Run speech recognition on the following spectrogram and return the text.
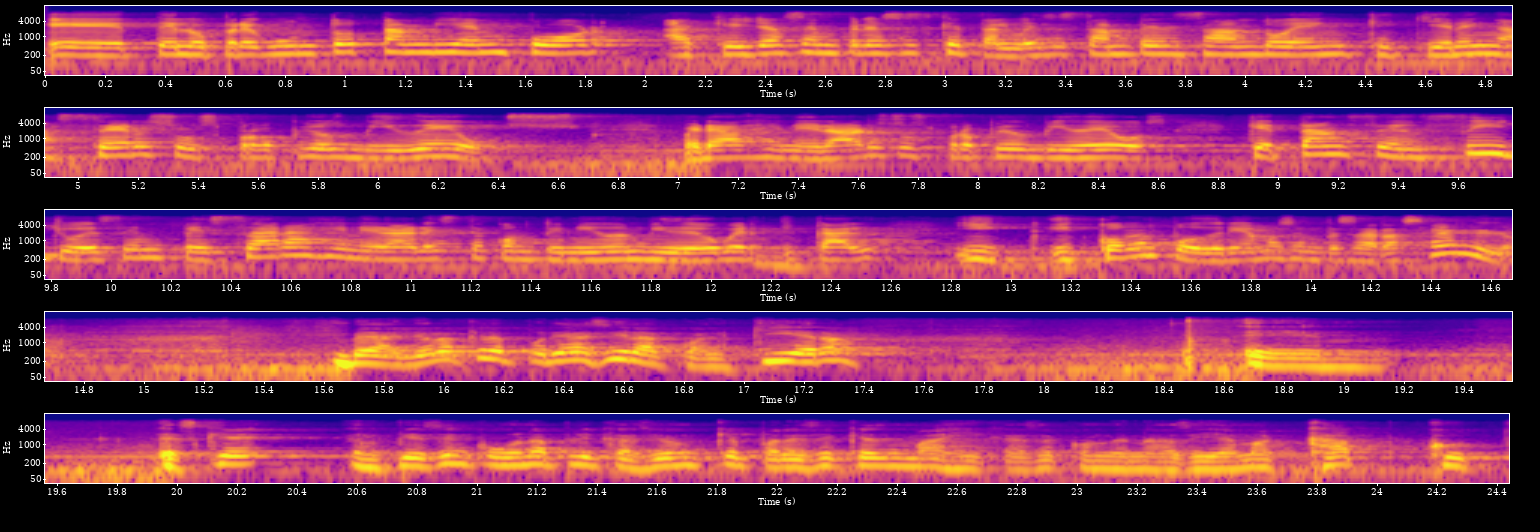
eh, te lo pregunto también por aquellas empresas que tal vez están pensando en que quieren hacer sus propios videos. ¿Verdad? Generar sus propios videos. ¿Qué tan sencillo es empezar a generar este contenido en video vertical y, cómo podríamos empezar a hacerlo? Vea, yo lo que le podría decir a cualquiera eh, es que empiecen con una aplicación que parece que es mágica, esa condenada, se llama CapCut.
